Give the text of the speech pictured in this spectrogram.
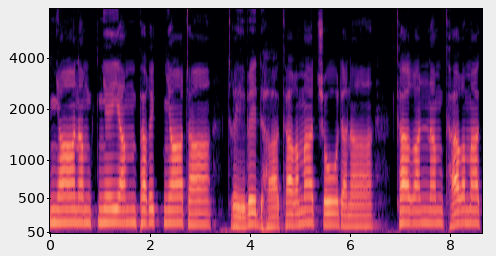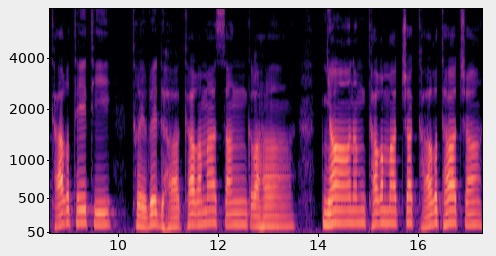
Jnanam Jneyam Paritnyata Trividha Karma Chodana Karanam Karma Karteti Trividha Karma Sangraha Jnanam Karma Cha Karta Cha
